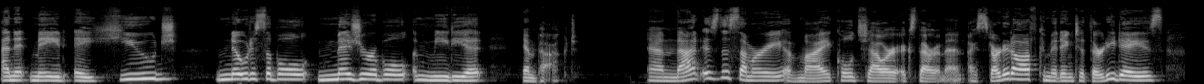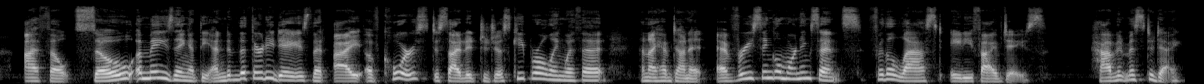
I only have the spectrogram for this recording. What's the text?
And it made a huge noticeable, measurable, immediate impact. And that is the summary of my cold shower experiment. I started off committing to 30 days. I felt so amazing at the end of the 30 days that I, of course, decided to just keep rolling with it. And I have done it every single morning since for the last 85 days. Haven't missed a day.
